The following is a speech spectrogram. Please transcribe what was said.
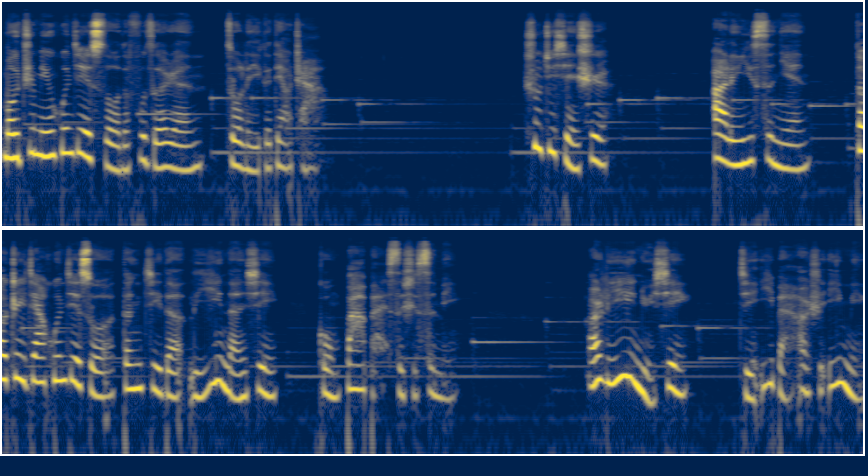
某知名婚介所的负责人做了一个调查，数据显示，二零一四年到这家婚介所登记的离异男性共八百四十四名，而离异女性仅一百二十一名，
